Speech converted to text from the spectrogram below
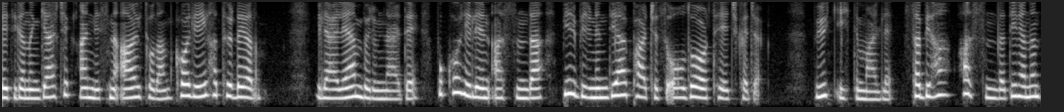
ve Dilan'ın gerçek annesine ait olan kolyeyi hatırlayalım. İlerleyen bölümlerde bu kolyelerin aslında birbirinin diğer parçası olduğu ortaya çıkacak. Büyük ihtimalle Sabiha aslında Dilan'ın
